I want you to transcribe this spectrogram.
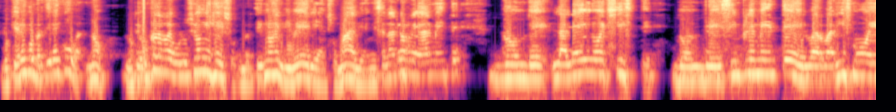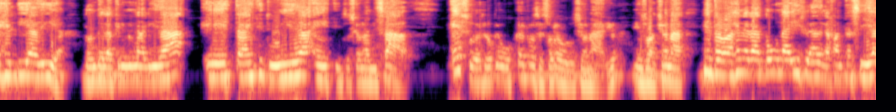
lo quieren convertir en Cuba. No, lo que busca la revolución es eso, convertirnos en Liberia, en Somalia, en escenarios realmente donde la ley no existe, donde simplemente el barbarismo es el día a día, donde la criminalidad está instituida e institucionalizada. Eso es lo que busca el proceso revolucionario en su accionar, mientras va generando una isla de la fantasía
